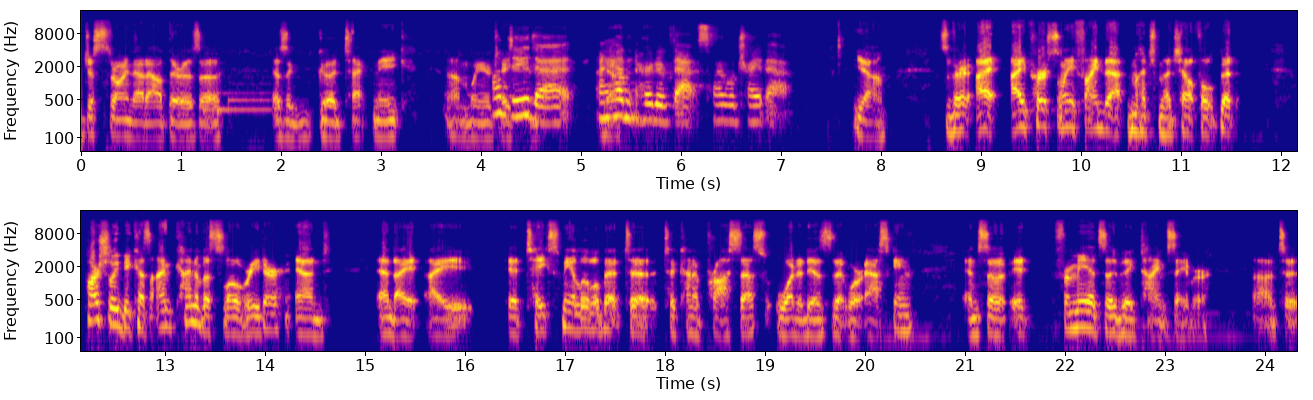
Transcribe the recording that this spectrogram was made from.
just throwing that out there as a as a good technique um, when you're I'll taking do that. I hadn't heard of that, so I will try that. yeah. It's very i i personally find that much much helpful but partially because i'm kind of a slow reader and and i i it takes me a little bit to to kind of process what it is that we're asking. And so it for me it's a big time saver uh, to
